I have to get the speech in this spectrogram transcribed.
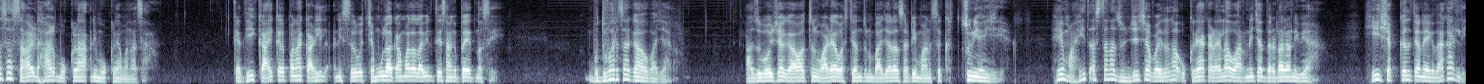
तसा साळढाळ मोकळा आणि मोकळ्या मनाचा. कधी काय कल्पना काढील आणि सर्व चमूला कामाला लावील ते सांगता येत नसे. बुधवारचा गाव बाजार. आजूबाजूच्या गावातून वाड्या वस्त्यांतून बाजारासाठी माणसं खच्चून यायची. हे माहीत असताना झुंजेच्या बैलाला उकऱ्या काढायला वारणीच्या दरडाला निव्या. ही शक्कल त्यानं एकदा काढली.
